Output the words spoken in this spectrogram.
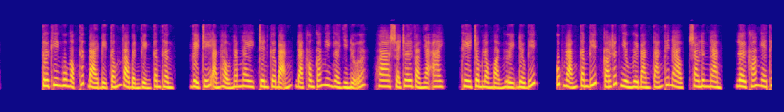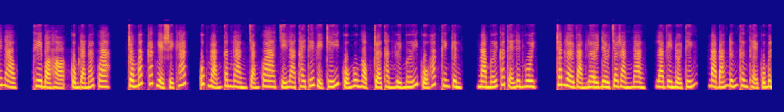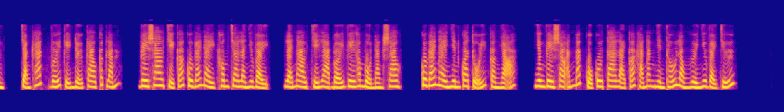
Từ khi Ngô Ngọc thất bại bị tống vào bệnh viện tâm thần, vị trí ảnh hậu năm nay trên cơ bản đã không có nghi ngờ gì nữa, hoa sẽ rơi vào nhà ai, thì trong lòng mọi người đều biết. Úc Noãn Tâm biết có rất nhiều người bàn tán thế nào sau lưng nàng, lời khó nghe thế nào, thì bọn họ cũng đã nói qua. Trong mắt các nghệ sĩ khác, Úc Noãn Tâm nàng chẳng qua chỉ là thay thế vị trí của Ngô Ngọc trở thành người mới của Hoắc Thiên Kình, mà mới có thể lên ngôi. Trăm lời vạn lời đều cho rằng nàng là vì nổi tiếng mà bán đứng thân thể của mình, chẳng khác với kỹ nữ cao cấp lắm. Vì sao chỉ có cô gái này không cho là như vậy? Lẽ nào chỉ là bởi vì hâm mộ nàng sao? Cô gái này nhìn qua tuổi còn nhỏ, nhưng vì sao ánh mắt của cô ta lại có khả năng nhìn thấu lòng người như vậy chứ?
